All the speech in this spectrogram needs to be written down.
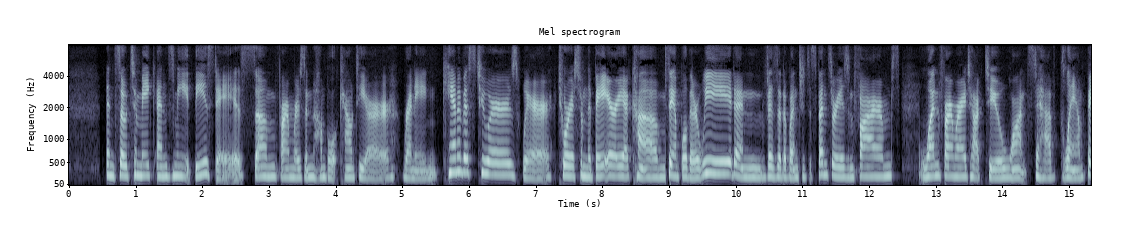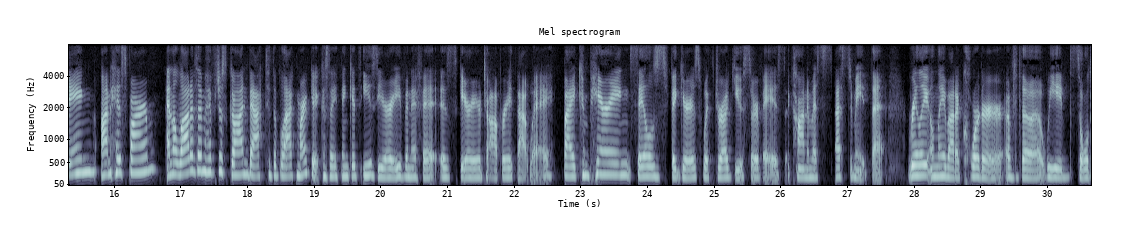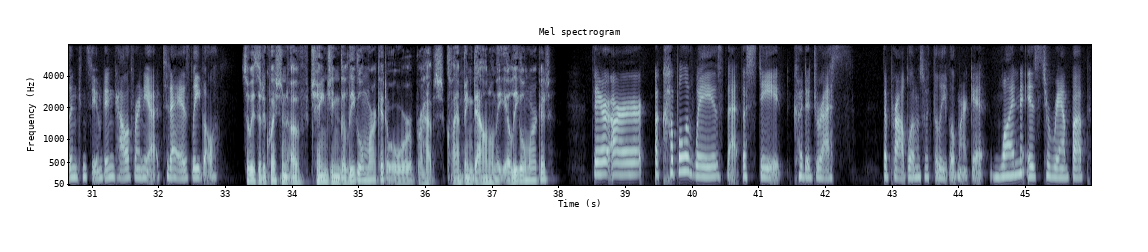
And so, to make ends meet these days, some farmers in Humboldt County are running cannabis tours where tourists from the Bay Area come sample their weed and visit a bunch of dispensaries and farms. One farmer I talked to wants to have glamping on his farm. And a lot of them have just gone back to the black market because they think it's easier, even if it is scarier to operate that way. By comparing sales figures with drug use surveys, economists estimate that really only about a quarter of the weed sold and consumed in California today is legal. So, is it a question of changing the legal market or perhaps clamping down on the illegal market? There are a couple of ways that the state could address the problems with the legal market. One is to ramp up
